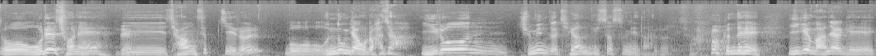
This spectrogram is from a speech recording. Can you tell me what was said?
어, 오래 전에 네. 이 장습지를 뭐 운동장으로 하자 이런 주민들 제안도 있었습니다. 그렇죠. 근데 이게 만약에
